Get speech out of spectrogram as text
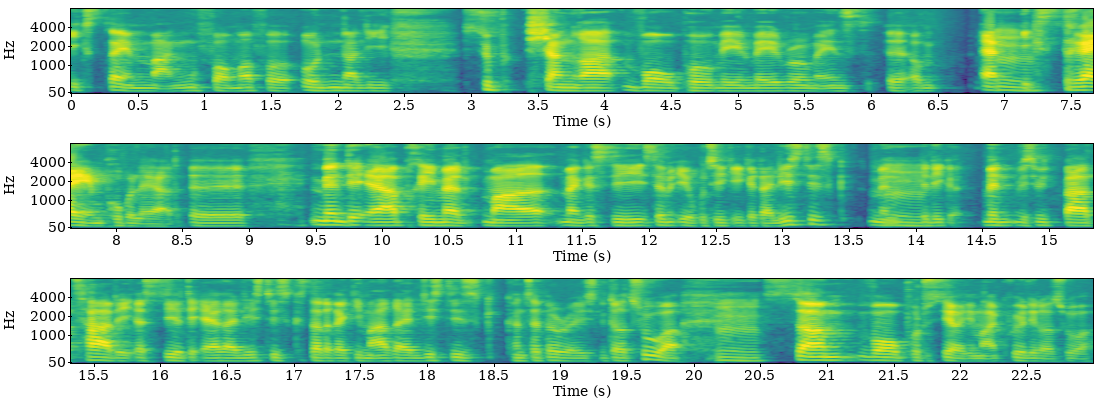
ekstremt mange former for underlige subgenre, hvor på male male romance øh, er mm. ekstremt populært. Øh, men det er primært meget, man kan sige, selvom erotik ikke er realistisk, men, mm. det ligger, men hvis vi bare tager det og siger, at det er realistisk, så er det rigtig meget realistisk contemporary litteratur, mm. som, hvor producerer rigtig meget queer litteratur,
